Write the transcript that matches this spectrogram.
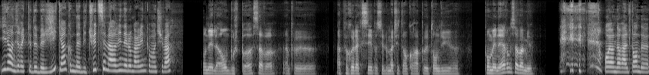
il est en direct de Belgique, hein, comme d'habitude. C'est Marvin. Hello Marvin, comment tu vas? On est là, on bouge pas, ça va. Un peu, un peu relaxé parce que le match était encore un peu tendu euh, pour mes nerfs, mais ça va mieux. ouais, on aura le temps de,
